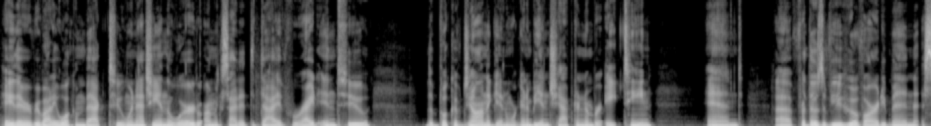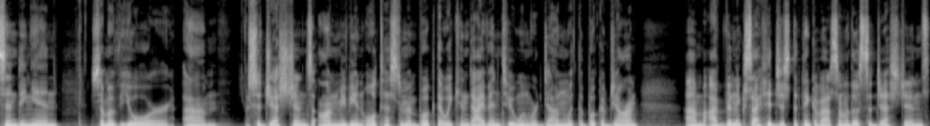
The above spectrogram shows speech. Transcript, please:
Hey there, everybody. Welcome back to Wenatchee in the Word. I'm excited to dive right into the book of John again. We're going to be in chapter number 18. And uh, for those of you who have already been sending in some of your um, suggestions on maybe an Old Testament book that we can dive into when we're done with the book of John, um, I've been excited just to think about some of those suggestions.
